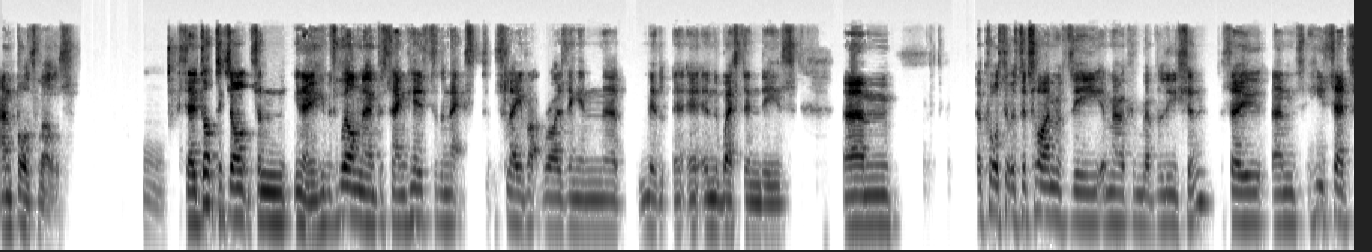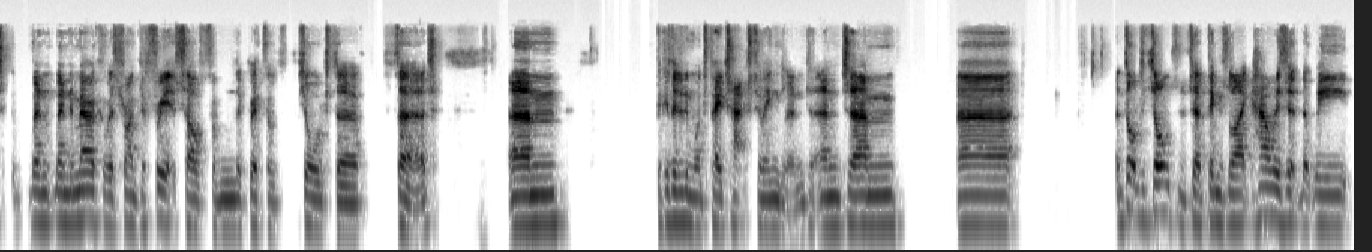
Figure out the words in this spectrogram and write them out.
and Boswell's. Mm. So Dr. Johnson, you know, he was well known for saying, "Here's to the next slave uprising in the middle in the West Indies." Um, of course, it was the time of the American Revolution. So, and he said when when America was trying to free itself from the grip of George the Third, um, because they didn't want to pay tax to England, and um, uh, Dr. Johnson said things like, "How is it that we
